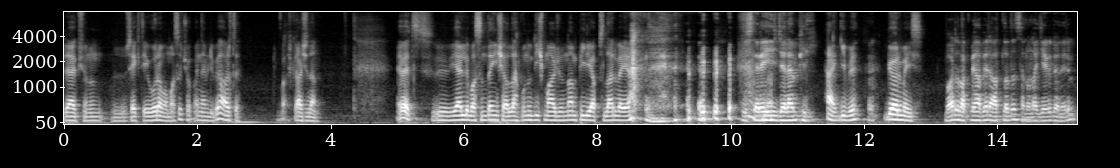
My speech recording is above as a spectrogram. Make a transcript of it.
reaksiyonun e, sekteye uğramaması çok önemli bir artı. Başka açıdan. Evet, e, yerli basında inşallah bunu diş macunundan pil yaptılar veya Dişlere iyi gelen pil. ha gibi görmeyiz. Bu arada bak bir haberi atladın sen ona geri dönelim.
